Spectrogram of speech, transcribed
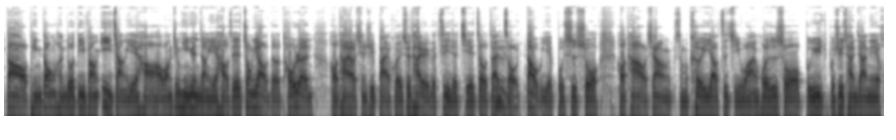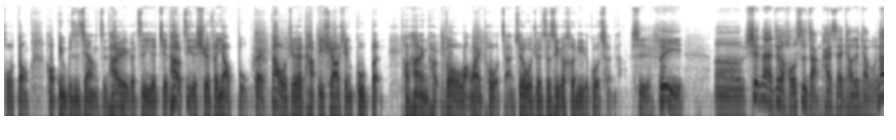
到屏东很多地方，议长也好，哈，王金平院长也好，这些重要的头人哦，他要先去拜会，所以他有一个自己的节奏在走，嗯、倒也不是说哦，他好像什么刻意要自己玩，或者是说不去不去参加那些活动，哦，并不是这样子，他有一个自己的节，他有自己的学分要补。对，那我觉得他必须要先固本，好，他能够往外拓展，所以我觉得这是一个合理的过程啊。是，所以。呃，现在这个侯市长开始在调整脚步。那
